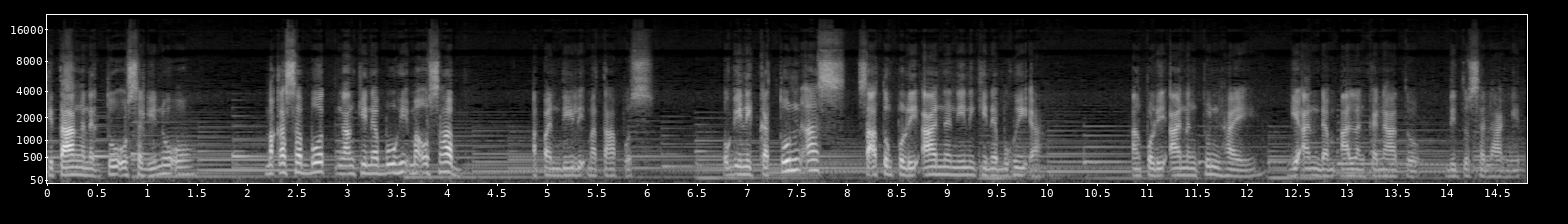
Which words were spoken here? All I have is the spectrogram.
Kita nga nagtuo sa Ginoo makasabot nga ang kinabuhi mausab apan dili matapos. Ug inig katunas sa atong pulianan nining kinabuhia. Ang pulianang tunhay giandam alang kanato dito sa langit.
